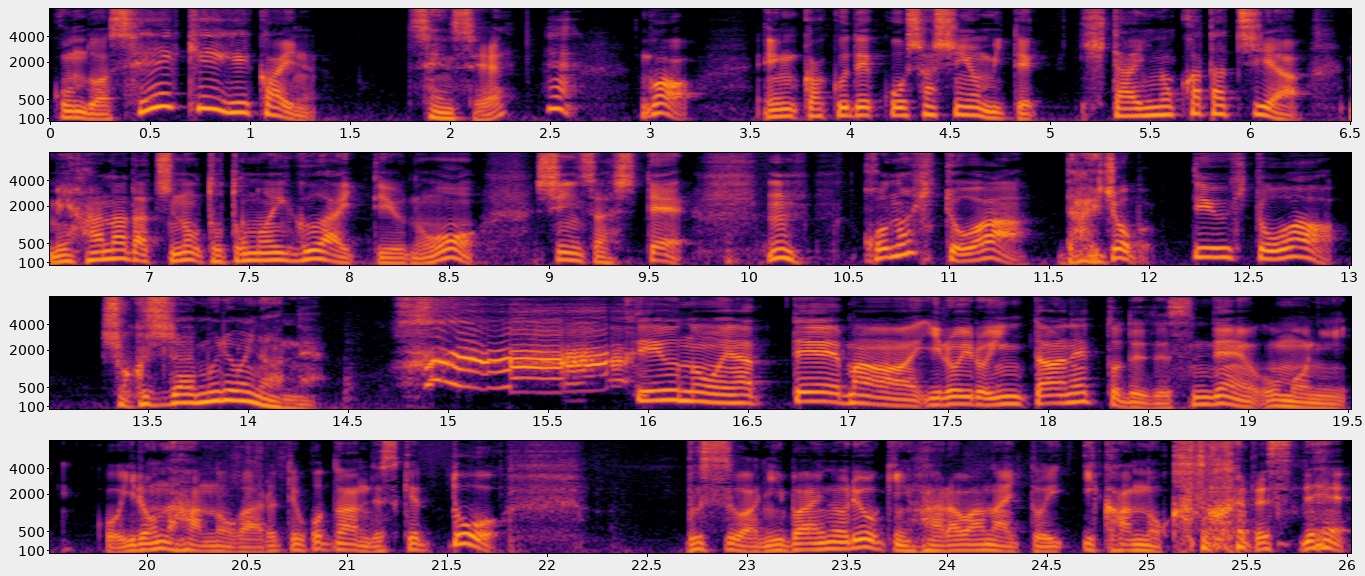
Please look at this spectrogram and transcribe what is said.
今度は整形外科医の先生が、遠隔でこう写真を見て額の形や目鼻立ちの整い具合っていうのを審査して、うん、この人は大丈夫っていう人は食事代無料になんねん。っていうのをやって、まあ、いろいろインターネットでですね、主に、こう、いろんな反応があるということなんですけど、ブスは2倍の料金払わないといかんのかとかですね、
